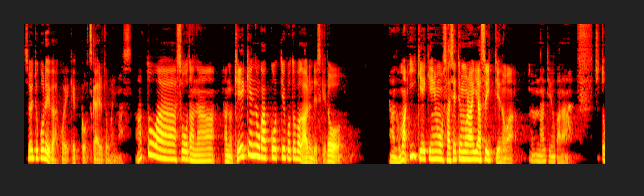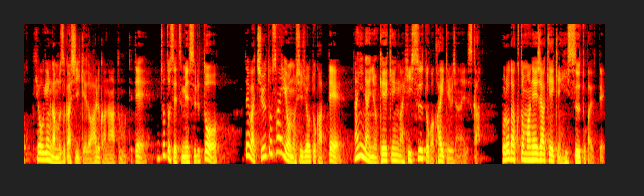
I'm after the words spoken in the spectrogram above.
そういうところがこれ結構使えると思います。あとは、そうだな、あの、経験の学校っていう言葉があるんですけど、あの、まあ、いい経験をさせてもらいやすいっていうのは、うんなんていうのかな。ちょっと表現が難しいけどあるかなと思ってて、ちょっと説明すると、例えば中途採用の市場とかって、何々の経験が必須とか書いてるじゃないですか。プロダクトマネージャー経験必須とか言って。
